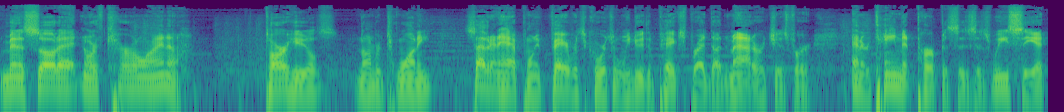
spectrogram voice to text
Minnesota at North Carolina. Tar Heels, number 20. Seven and a half point favorites. Of course, when we do the pick, spread doesn't matter, which is for entertainment purposes as we see it.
